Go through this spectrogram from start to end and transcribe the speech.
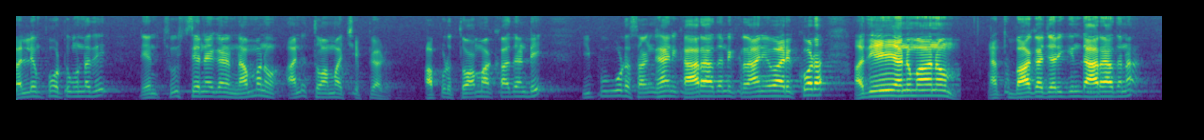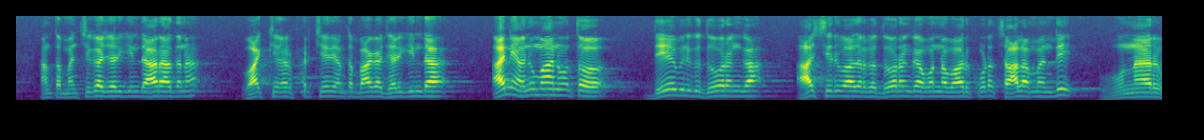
బల్లెం పోటు ఉన్నది. నేను చూస్తేనే కానీ నమ్మను అని తోమా చెప్పాడు. అప్పుడు తోమా కాదండి ఇప్పుడు కూడా సంఘానికి ఆరాధనకి రాని వారికి కూడా అదే అనుమానం. అంత బాగా జరిగింది ఆరాధన అంత మంచిగా జరిగింది ఆరాధన వాక్య పరిచయం అంత బాగా జరిగిందా అని అనుమానంతో దేవునికి దూరంగా ఆశీర్వాదాలకు దూరంగా ఉన్నవారు కూడా చాలామంది ఉన్నారు.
